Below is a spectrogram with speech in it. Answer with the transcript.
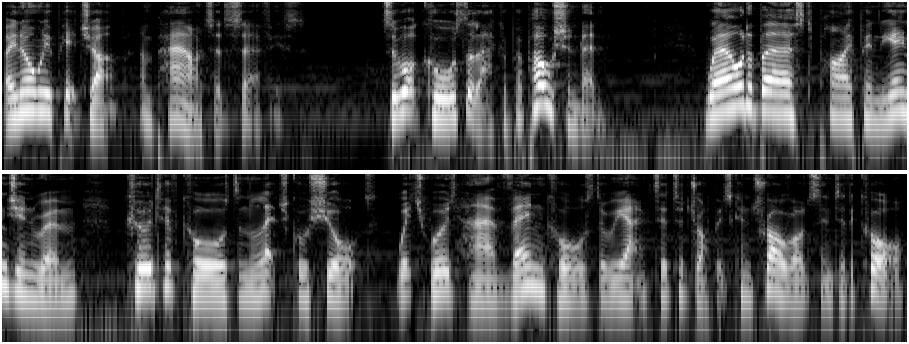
They normally pitch up and power to the surface. So, what caused the lack of propulsion then? Well, the burst pipe in the engine room could have caused an electrical short, which would have then caused the reactor to drop its control rods into the core,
